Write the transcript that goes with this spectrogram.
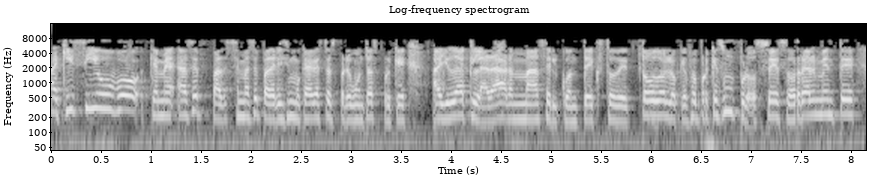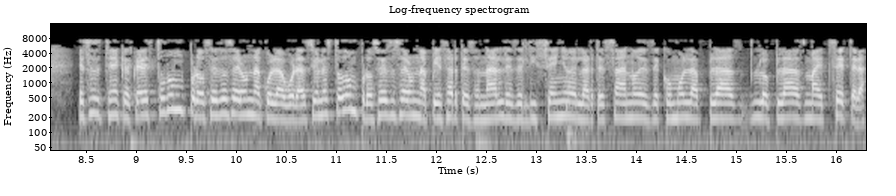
Aquí sí hubo, que me hace, se me hace padrísimo que haga estas preguntas porque ayuda a aclarar más el contexto de todo lo que fue, porque es un proceso, realmente eso se tiene que aclarar, es todo un proceso hacer una colaboración, es todo un proceso hacer una pieza artesanal, desde el diseño del artesano, desde cómo la lo plasma, etcétera.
